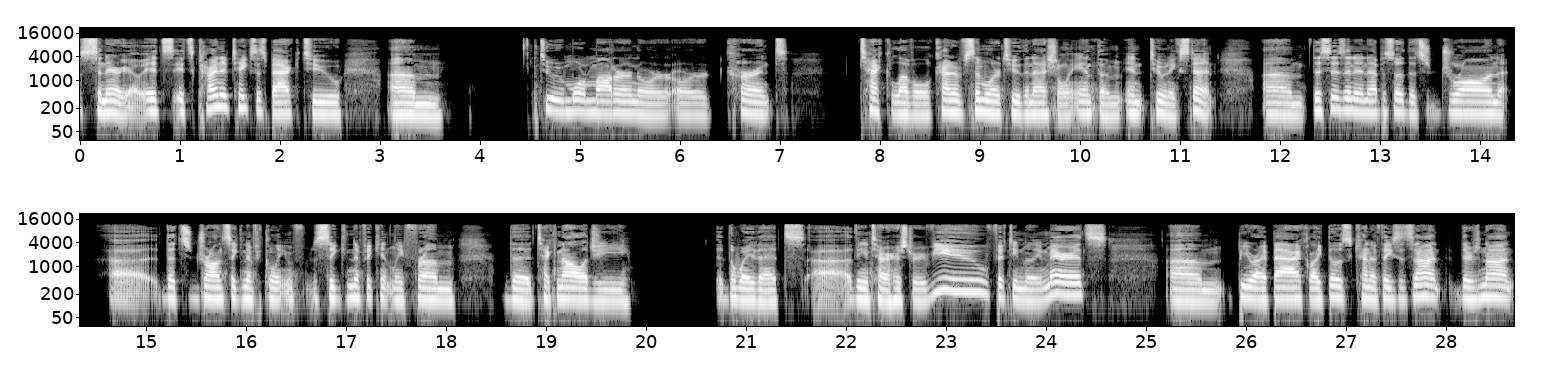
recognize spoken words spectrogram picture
scenario. It's it's kind of takes us back to um to a more modern or or current tech level, kind of similar to the national anthem in, to an extent. Um, this isn't an episode that's drawn uh, that's drawn significantly significantly from the technology, the way that uh, the entire history of you, 15 million merits, um, be right back, like those kind of things. It's not there's not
